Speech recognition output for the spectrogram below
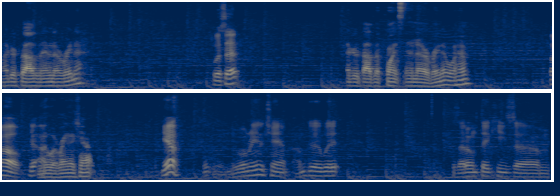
100,000 in the arena. What's that? 100,000 points in the arena with him. Oh, yeah, New arena champ. Yeah. New arena champ. I'm good with it because I don't think he's um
